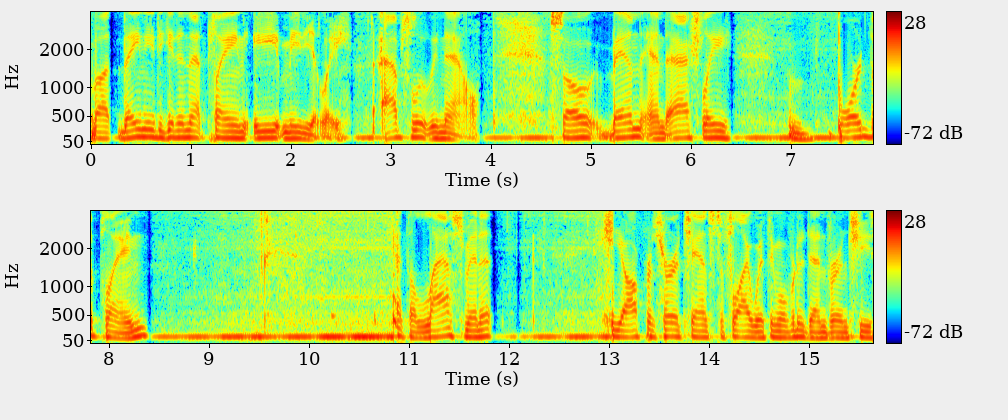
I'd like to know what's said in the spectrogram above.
but they need to get in that plane immediately, absolutely now. So Ben and Ashley board the plane. At the last minute, he offers her a chance to fly with him over to Denver, and she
